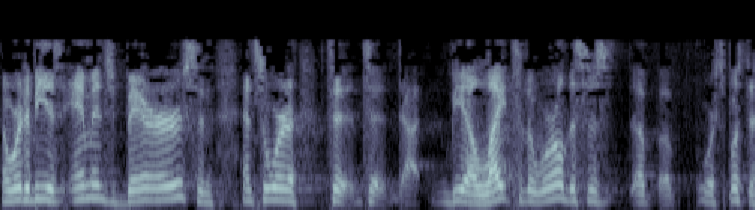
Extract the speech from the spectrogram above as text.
And we're to be His image bearers, and, and so we're to, to, to uh, be a light to the world. This is, a, a, we're supposed to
